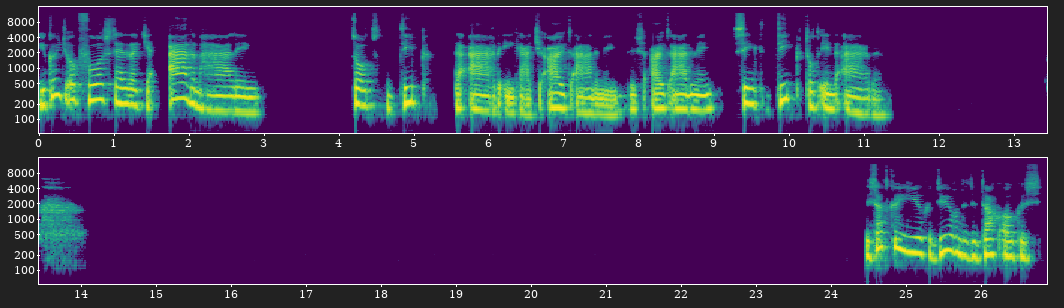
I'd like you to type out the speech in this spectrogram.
je kunt je ook voorstellen dat je ademhaling tot diep de aarde ingaat, je uitademing. Dus uitademing zinkt diep tot in de aarde. Dus dat kun je je gedurende de dag ook eens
